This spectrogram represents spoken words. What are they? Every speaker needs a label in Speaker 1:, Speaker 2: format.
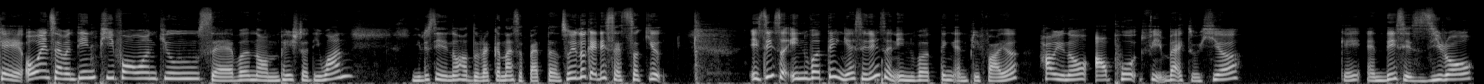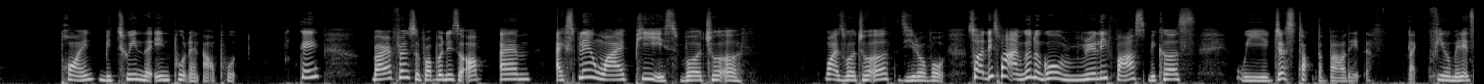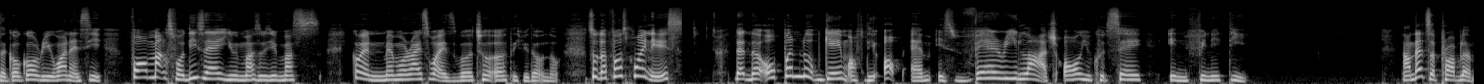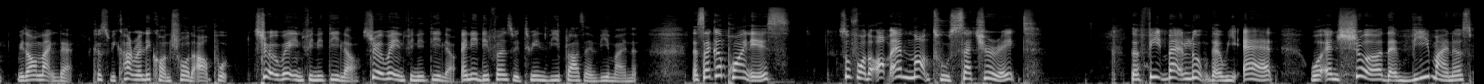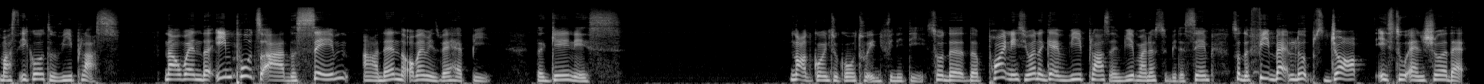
Speaker 1: Okay, ON17 P41Q7 on page 31. You just need to know how to recognize a pattern. So you look at this circuit. Is this an inverting? Yes, it is an inverting amplifier. How you know? Output feedback to here. Okay, and this is zero point between the input and output. Okay, by reference to properties of op-amp, I explain why P is virtual earth. What is virtual earth? Zero volt. So at this point, I'm going to go really fast because we just talked about it like few minutes ago. Go rewind and see. Four marks for this. Eh, you must you must go and memorize what is virtual earth if you don't know. So the first point is that the open loop gain of the op amp is very large, or you could say infinity. Now that's a problem. We don't like that because we can't really control the output. Straight away infinity liao. Straight away infinity liao. Any difference between V plus and V minus. The second point is, so for the op amp not to saturate, the feedback loop that we add will ensure that V minus must equal to V plus. Now when the inputs are the same, uh, then the op is very happy. The gain is not going to go to infinity. So the, the point is you want to get V plus and V minus to be the same. So the feedback loop's job is to ensure that.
